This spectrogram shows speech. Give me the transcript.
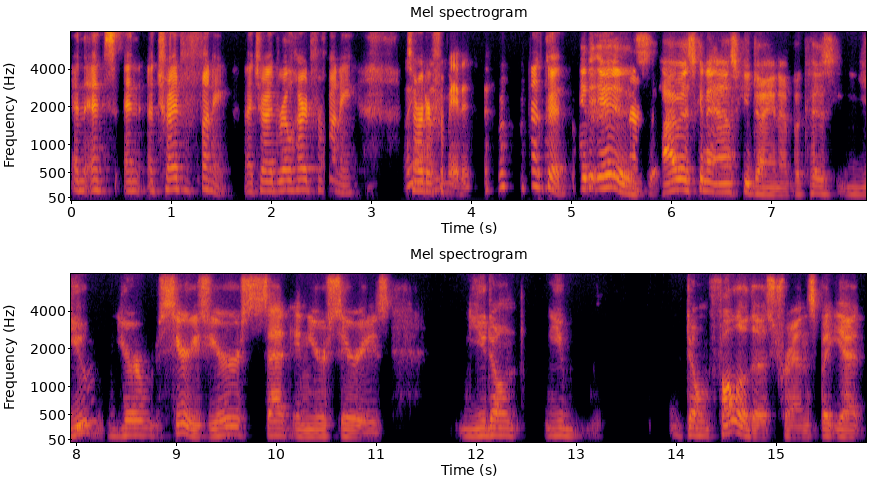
and it's and I tried for funny. I tried real hard for funny. It's oh, harder for made it. oh, good. It is. I was going to ask you, Diana, because you your series, you're set in your series. You don't you don't follow those trends, but yet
